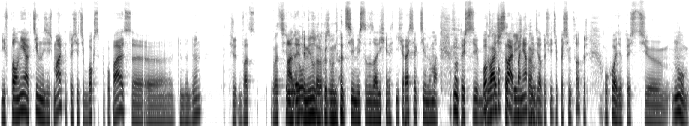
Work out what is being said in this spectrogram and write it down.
и вполне активный здесь маркет, то есть эти боксы покупаются, э, дун-дун-дун. 20, 27 а, да, минут, это минуту, 47. думаю, 27 месяцев назад. Ни хера себе активный матч. Ну, то есть бокс покупает, понятное часа. дело. То есть, видите, по 700 пиш- уходит. То есть, э, ну,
